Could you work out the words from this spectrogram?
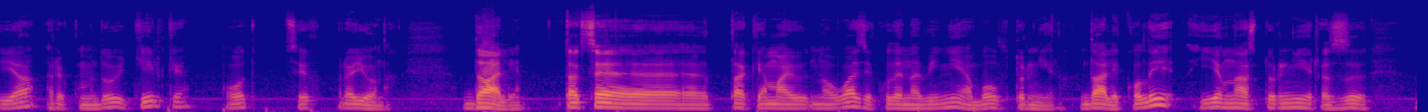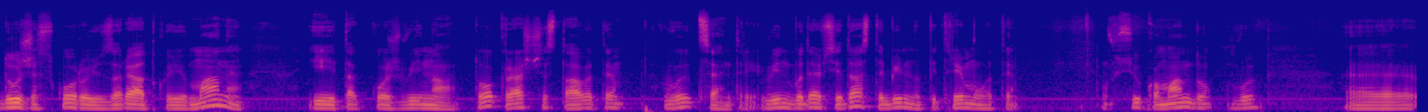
я рекомендую тільки от в цих районах. Далі. Так, це е, так я маю на увазі, коли на війні або в турнірах. Далі, коли є в нас турнір з дуже скорою зарядкою мани, і також війна, то краще ставити в центрі. Він буде завжди стабільно підтримувати всю команду в, е,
